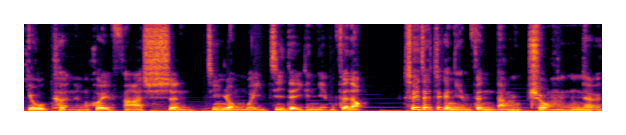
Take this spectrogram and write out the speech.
有可能会发生金融危机的一个年份哦。所以在这个年份当中呢，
